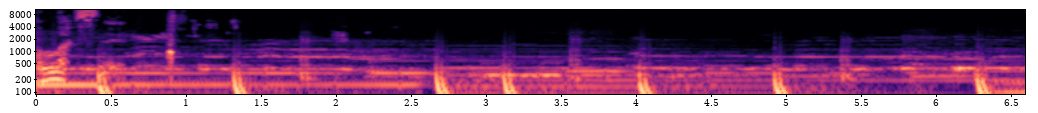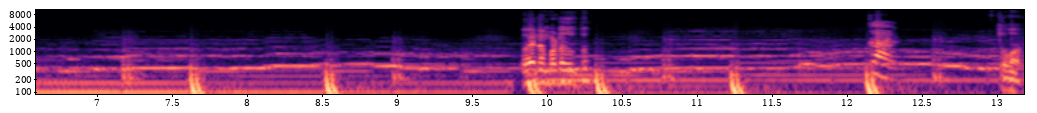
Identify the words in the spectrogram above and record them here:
ভালো লাগছে ওই নাম্বারটা তো কার তোমার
